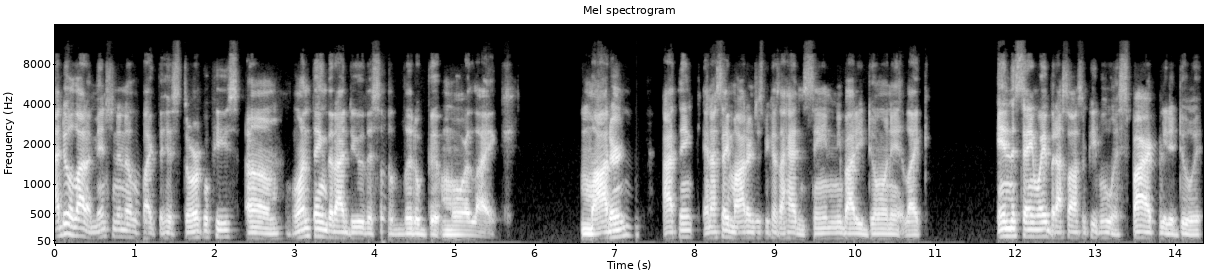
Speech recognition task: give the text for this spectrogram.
I do a lot of mentioning of like the historical piece. Um, one thing that I do that's a little bit more like modern, I think, and I say modern just because I hadn't seen anybody doing it like in the same way, but I saw some people who inspired me to do it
